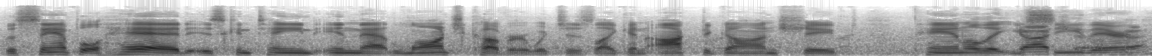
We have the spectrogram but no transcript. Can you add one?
The sample head is contained in that launch cover, which is like an octagon shaped panel that you gotcha, see there. Okay.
